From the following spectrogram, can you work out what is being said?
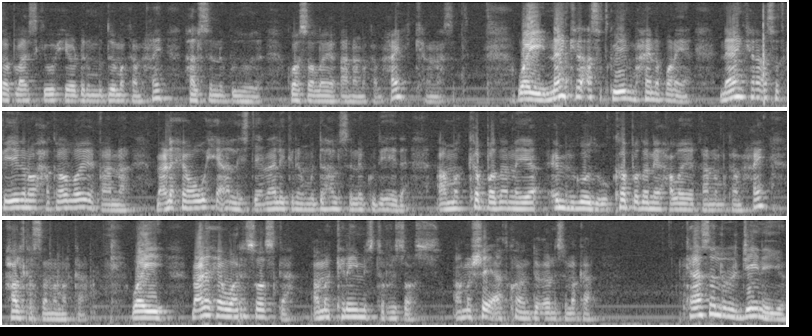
supplieski wixii oo dhan muddo marka maxay? Hal sano gudahooda. Kuwaasoo loo yaqaana marka maxay? Current asset waaye naankana asadku iyaga maxay noqonayaan naankana asadka iyagana waxaa kaloo loo yaqaanaa macnaha waa wixii aan la isticmaali karin muddo hal sano gudaheeda. Ama ka badanaya cimrigooda uu ka badanaya waxaa loo yaqaana marka maxay? Halka sano markaa waaye macnaha waa resourceka ama claimist resource ama shay aad ku andacoonayso marka kaasoo la rajeynayo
